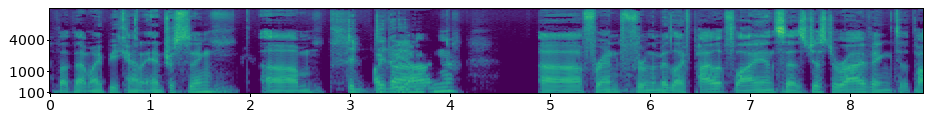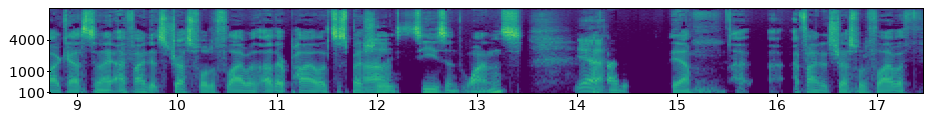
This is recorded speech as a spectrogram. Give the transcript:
I thought that might be kind of interesting. Um, did did um, young, uh, friend from the midlife pilot fly in says just arriving to the podcast tonight. I find it stressful to fly with other pilots, especially uh, seasoned ones. Yeah. Yeah. I, I find it stressful to fly with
